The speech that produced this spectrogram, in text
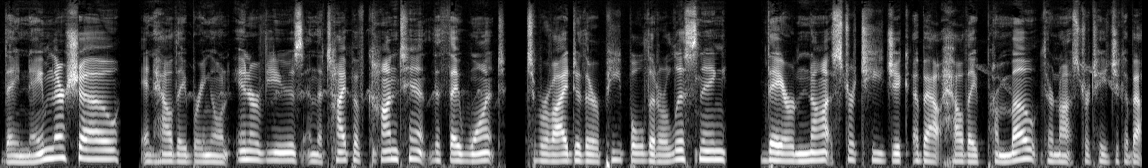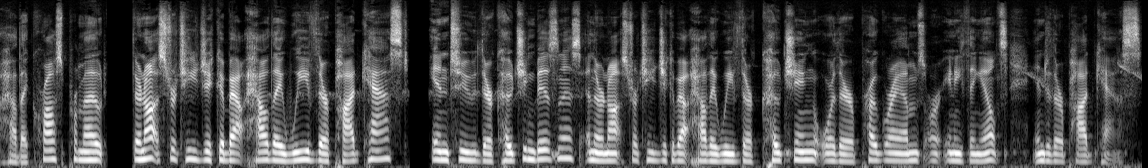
they name their show and how they bring on interviews and the type of content that they want to provide to their people that are listening. They are not strategic about how they promote. They're not strategic about how they cross promote. They're not strategic about how they weave their podcast into their coaching business and they're not strategic about how they weave their coaching or their programs or anything else into their podcasts.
